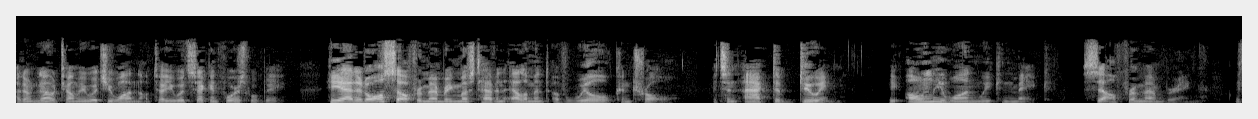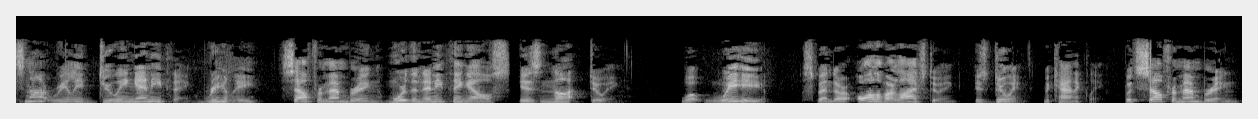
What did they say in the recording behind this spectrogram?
I don't know. Tell me what you want, and I'll tell you what second force will be. He added, all self remembering must have an element of will control. It's an act of doing the only one we can make. Self remembering. It's not really doing anything, really. Self remembering, more than anything else, is not doing. What we spend our, all of our lives doing is doing mechanically. But self remembering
